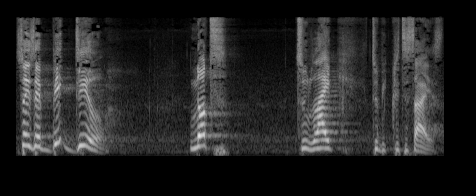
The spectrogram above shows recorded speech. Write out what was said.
So it's a big deal not to like to be criticized.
